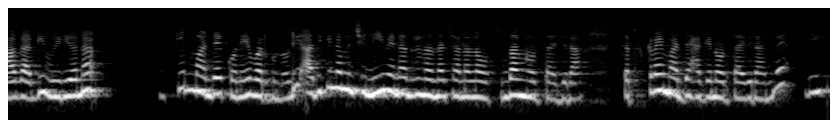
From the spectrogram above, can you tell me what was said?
ಹಾಗಾಗಿ ವಿಡಿಯೋನ ಸ್ಕಿಪ್ ಮಾಡದೆ ಕೊನೆವರೆಗೂ ನೋಡಿ. ಅದಕ್ಕಿಂತ ಮುಂಚೆ ನೀವೇನಾದರೂ ನನ್ನ ಚಾನಲ್ನ ಹೊಸದಾಗಿ ನೋಡ್ತಾ ಇದ್ದೀರಾ ಸಬ್ಸ್ಕ್ರೈಬ್ ಮಾಡದೆ ಹಾಗೆ ನೋಡ್ತಾ ಇದ್ದೀರಾ ಅಂದರೆ ಪ್ಲೀಸ್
